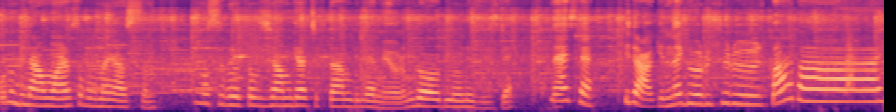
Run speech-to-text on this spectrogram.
Bunu bilen varsa buna yazsın. Nasıl yakalayacağım gerçekten bilemiyorum. Gördüğünüz üzere. Neyse bir dahakinde görüşürüz. Bay bay.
